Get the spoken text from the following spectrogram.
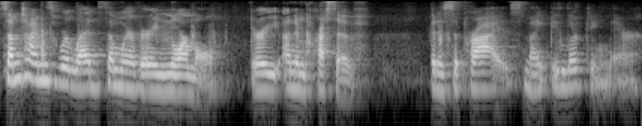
Sometimes we're led somewhere very normal, very unimpressive, but a surprise might be lurking there.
